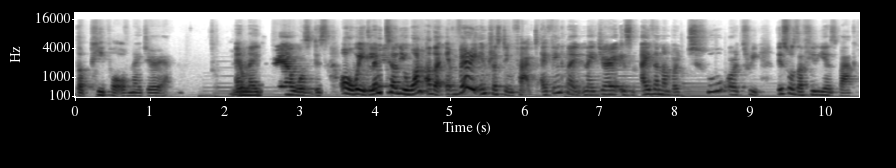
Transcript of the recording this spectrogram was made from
the people of Nigeria. Yep. And Nigeria was this. Oh, wait, let me tell you one other very interesting fact. I think Nigeria is either number two or three. This was a few years back.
